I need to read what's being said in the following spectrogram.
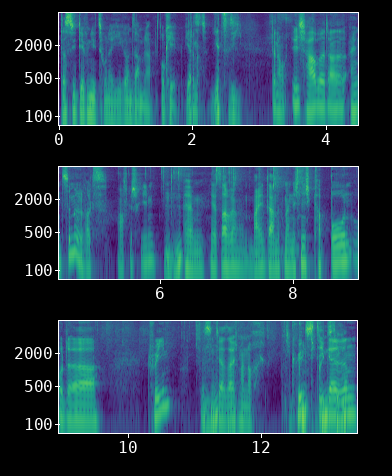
Das ist die Definition der Jäger und Sammler. Okay, jetzt, jetzt Sie. Genau, ich habe da ein Zimmelwachs aufgeschrieben. Mhm. Ähm, jetzt aber, mein, damit meine ich nicht Carbon oder Cream. Das sind ja, sag ich mal, noch die Mhm. Die günstigeren,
